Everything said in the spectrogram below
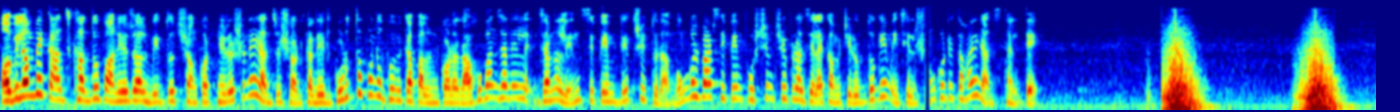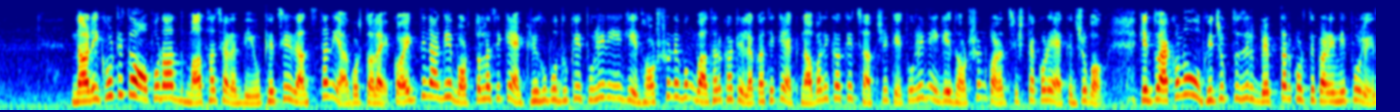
অবিলম্বে কাজ, খাদ্য, পানীয় জল, বিদ্যুৎ সংকট নিরসনে রাজ্য সরকারের গুরুত্বপূর্ণ ভূমিকা পালন করার আহ্বান জানালে- জানালেন সিপিএম নেতৃত্বরা। মঙ্গলবার সিপিএম পশ্চিম ত্রিপুরা জেলা কমিটির উদ্যোগে মিছিল সংঘটিত হয় রাজধানীতে। নারী ঘটিত অপরাধ মাথাচাড়া দিয়ে উঠেছে রাজধানী আগরতলায়। কয়েকদিন আগে বটতলা থেকে এক গৃহবধূকে তুলে নিয়ে গিয়ে ধর্ষণ এবং বাধারঘাট এলাকা থেকে এক নাবালিকাকে ছাত্রীকে তুলে নিয়ে গিয়ে ধর্ষণ করার চেষ্টা করে এক যুবক। কিন্তু এখনও অভিযুক্তদের গ্রেপ্তার করতে পারেনি পুলিশ।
